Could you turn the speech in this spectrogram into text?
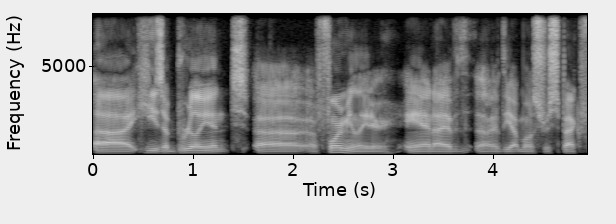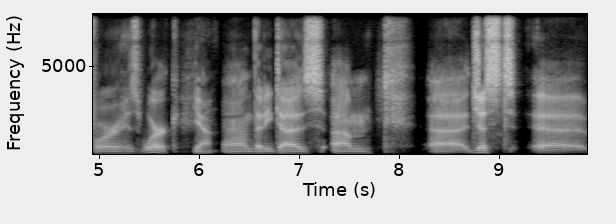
Uh, he's a brilliant uh, formulator, and I have, I have the utmost respect for his work. Yeah. um, that he does. Um, uh, just uh,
